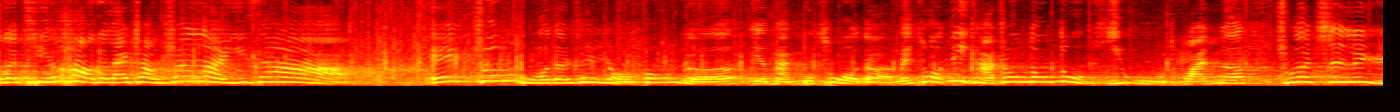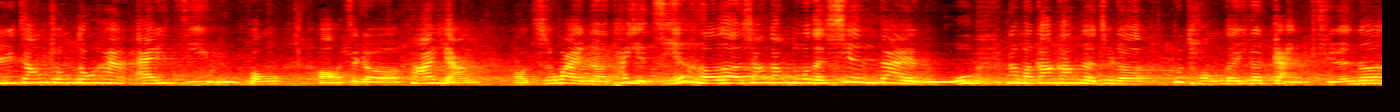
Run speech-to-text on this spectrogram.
好的，挺好的，来，掌声来一下。哎，中国的这种风格也蛮不错的，没错。蒂卡中东肚皮舞团呢，除了致力于将中东和埃及舞风哦这个发扬哦之外呢，它也结合了相当多的现代舞。那么刚刚的这个不同的一个感觉呢，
